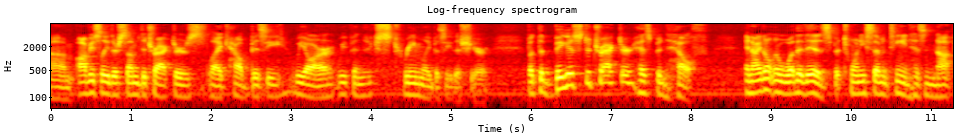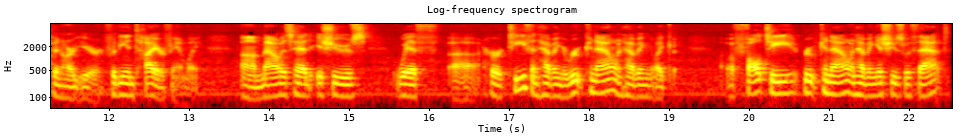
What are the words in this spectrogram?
Um, obviously, there's some detractors like how busy we are. We've been extremely busy this year. But the biggest detractor has been health. And I don't know what it is, but 2017 has not been our year for the entire family. Um, Mal has had issues with uh, her teeth and having a root canal and having like a faulty root canal and having issues with that.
